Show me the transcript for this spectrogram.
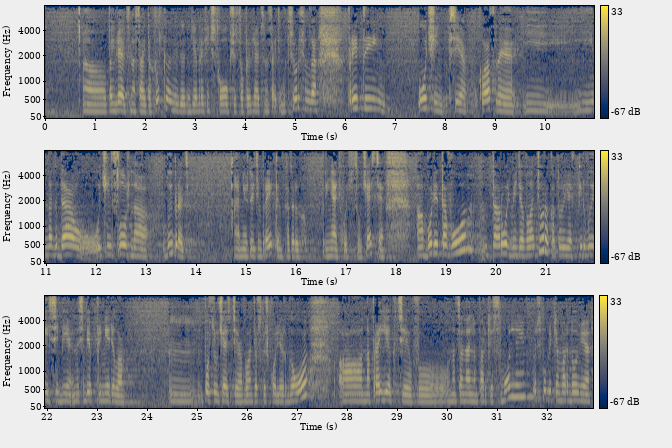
э, появляются на сайтах Русского географического общества, появляются на сайте Гудсерфинга. Проекты очень все классные, и иногда очень сложно выбрать между этими проектами, в которых принять хочется участие. А более того, та роль медиаволонтера, которую я впервые себе, на себе примерила после участия в волонтерской школе РГО а, на проекте в национальном парке Смольный в Республике Мордовия.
